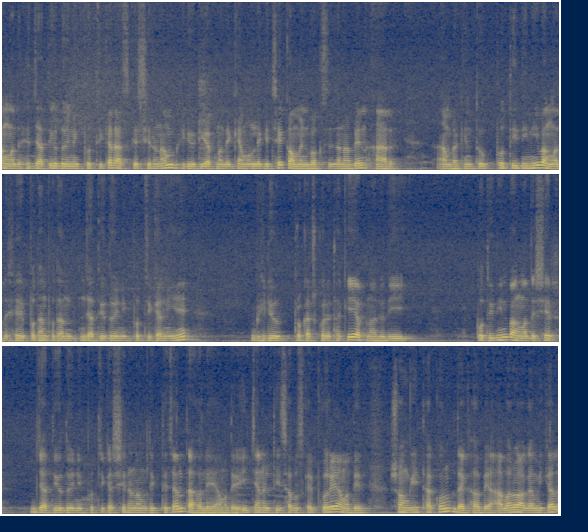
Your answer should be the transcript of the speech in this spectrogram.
বাংলাদেশের জাতীয় দৈনিক পত্রিকার আজকের শিরোনাম। ভিডিওটি আপনাদের কেমন লেগেছে কমেন্ট বক্সে জানাবেন। আর আমরা কিন্তু প্রতিদিনই বাংলাদেশের প্রধান প্রধান জাতীয় দৈনিক পত্রিকা নিয়ে ভিডিও প্রকাশ করে থাকি। আপনারা যদি প্রতিদিন বাংলাদেশের জাতীয় দৈনিক পত্রিকার শিরোনাম দেখতে চান, তাহলে আমাদের এই চ্যানেলটি সাবস্ক্রাইব করে আমাদের সঙ্গেই থাকুন। দেখা হবে আবারও আগামীকাল।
